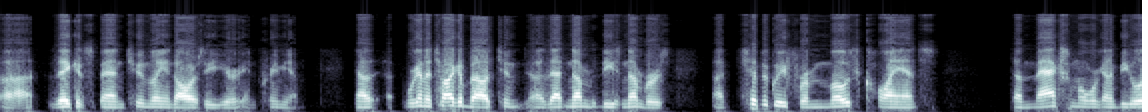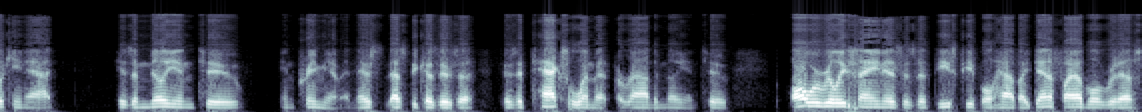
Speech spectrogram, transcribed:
uh, they could spend $2 million a year in premium. Now, we're going to talk about two, uh, that number, these numbers. Uh, typically, for most clients, the maximum we're going to be looking at is a million two in premium, and there's, that's because there's a there's a tax limit around a million two. All we're really saying is is that these people have identifiable risk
